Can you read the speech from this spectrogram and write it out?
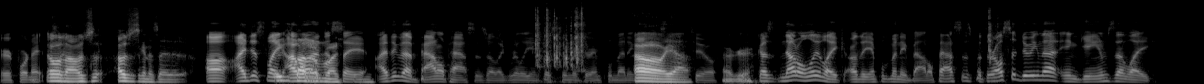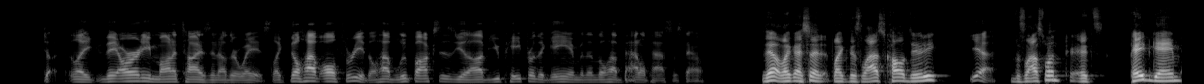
or Fortnite? Oh Sorry. no, I was I was just gonna say that. Uh, I just like I wanted to say. I think that battle passes are like really interesting that they're implementing. Oh, yeah. too. I agree. Because not only like are they implementing battle passes, but they're also doing that in games that like, d- like they already monetize in other ways. Like they'll have all three. They'll have loot boxes. You'll have you pay for the game, and then they'll have battle passes now. Yeah, like I said, like this last Call of Duty, Yeah, this last one, it's paid game,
